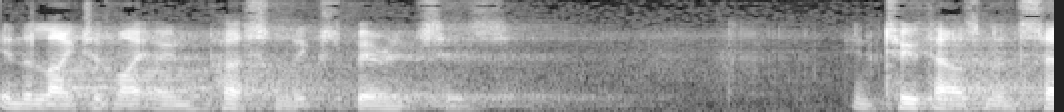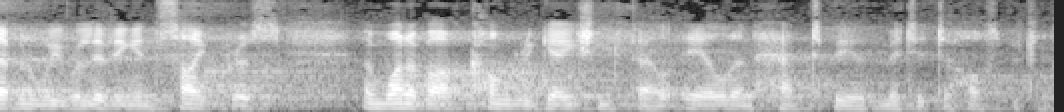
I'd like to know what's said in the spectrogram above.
in the light of my own personal experiences. In 2007, we were living in Cyprus, and one of our congregation fell ill and had to be admitted to hospital.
